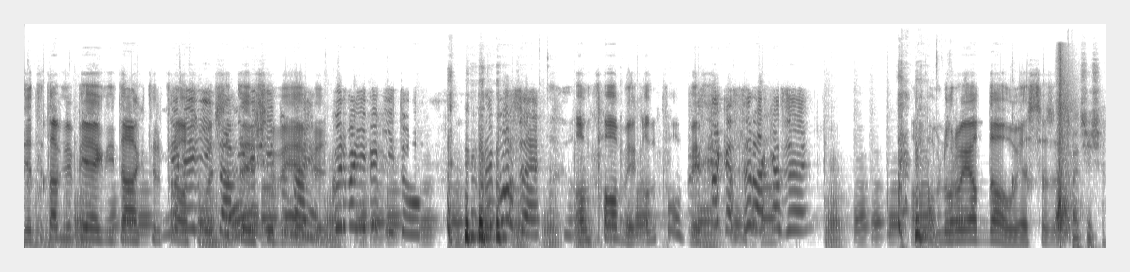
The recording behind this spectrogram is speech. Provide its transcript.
Nie, ty tam nie biegnij, tak, ty Nie proszę, biegnij tam, nie ty się biegnij tutaj! wyjebie. Kurwa, nie biegnij tu! Broń Boże! On pobiegł, on pobiegł. Taka sraka, że... On wam luruje od dołu jeszcze, że... Trzymajcie się.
